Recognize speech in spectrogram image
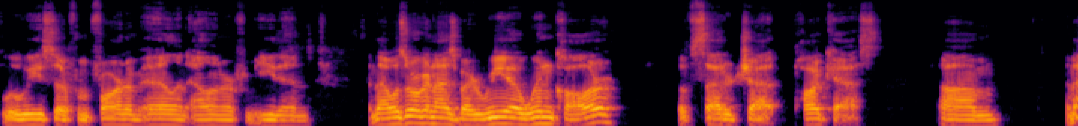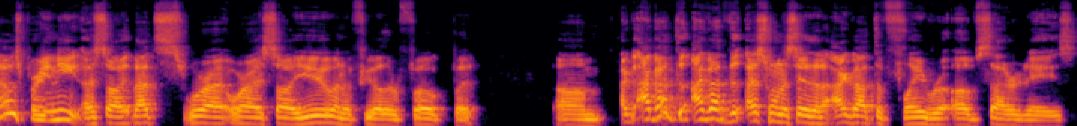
Louisa from Farnum Hill and Eleanor from Eden. And that was organized by Ria Windcaller of Cider Chat podcast. Um, and that was pretty neat. I saw that's where I where I saw you and a few other folk. But um, I, I, got the I got the I just want to say that I got the flavor of Cider Days,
